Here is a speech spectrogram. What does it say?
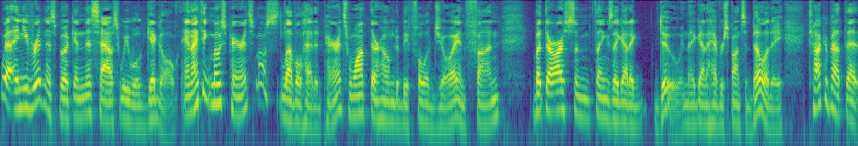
Well, and you've written this book, In This House We Will Giggle. And I think most parents, most level headed parents, want their home to be full of joy and fun. But there are some things they got to do and they got to have responsibility. Talk about that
